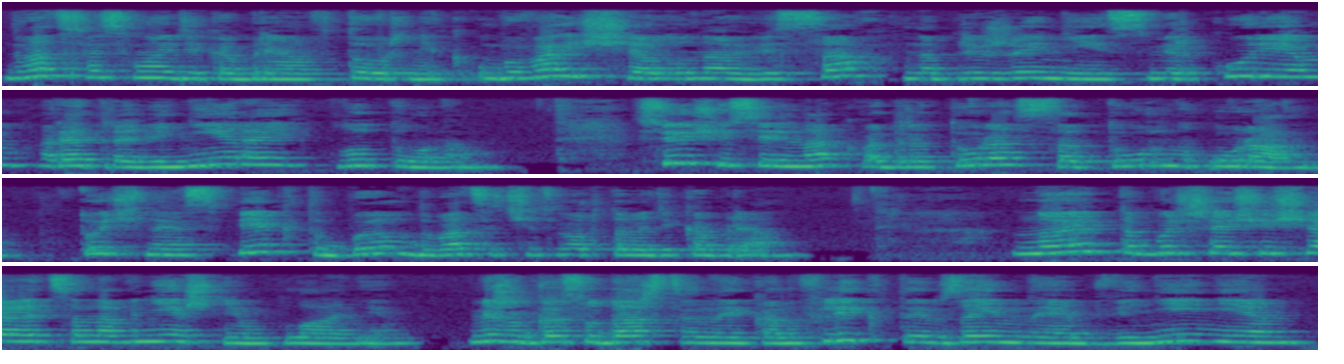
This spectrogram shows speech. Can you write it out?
28 декабря, вторник. Убывающая Луна в весах в напряжении с Меркурием, ретро-Венерой, Плутоном. Все еще сильна квадратура Сатурн-Уран. Точный аспект был 24 декабря. Но это больше ощущается на внешнем плане. Межгосударственные конфликты, взаимные обвинения,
